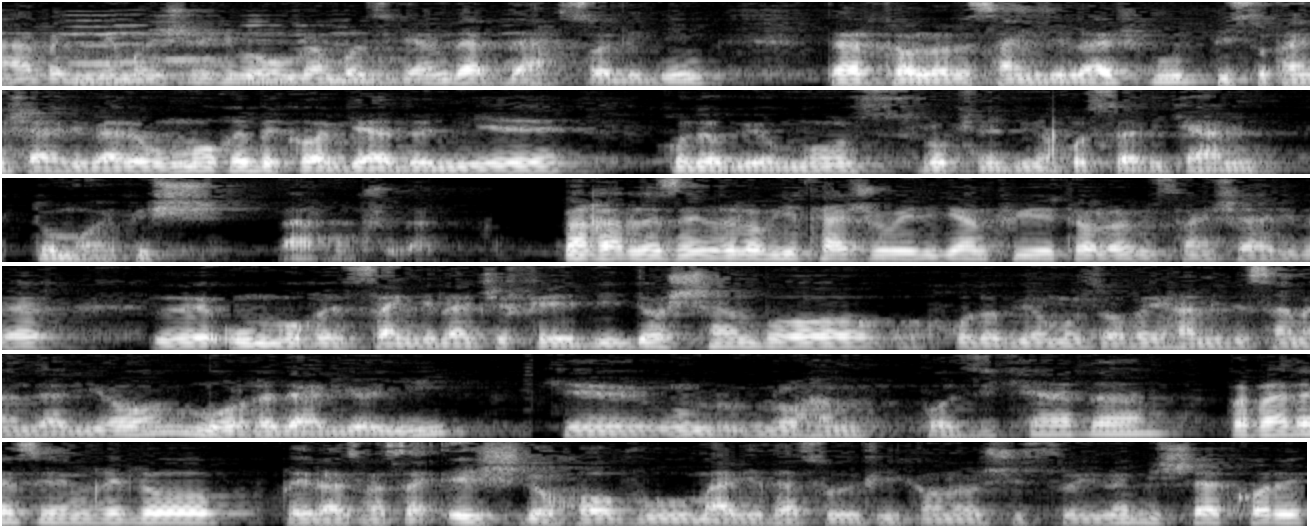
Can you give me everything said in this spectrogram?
اولین نمایشی که به عمرم بازی کردم در ده سالگیم در تالار سنگلج بود. 25 شهریور اون موقع به کارگردانی خدا بیامرز رکندین خسروی که همین دو ماه پیش برهم شدن. من قبل از انقلاب یه تجربه دیگه هم توی تالار 25 شهریور اون موقع سنگلج فعلی داشتم با خدا بیامرز آقای حمید سمندریان مرغ دریایی که اون رو هم بازی کردم. و بعد از انقلاب غیر از مثلا اجدها و مرگ تصادفی کانال و اینا بیشتر کار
